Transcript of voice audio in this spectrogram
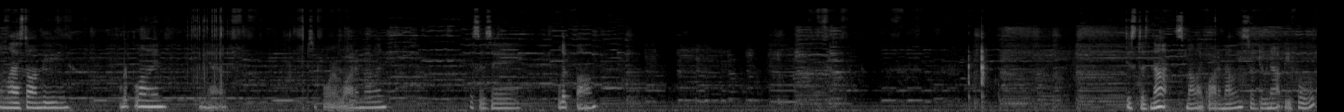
And last on the lip line, we have Sephora Watermelon. This is a lip balm. This does not smell like watermelon, so do not be fooled.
